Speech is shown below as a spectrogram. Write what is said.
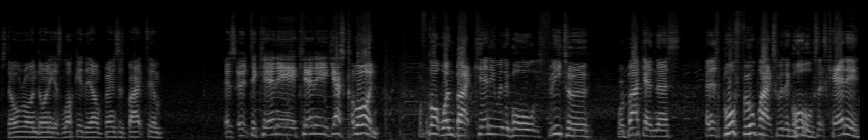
Still Rondon. He gets lucky there. Bounces back to him. It's out to Kenny. Kenny. Yes, come on. We've got one back. Kenny with the goal. It's 3-2. We're back in this. And it's both fullbacks with the goals. It's Kenny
